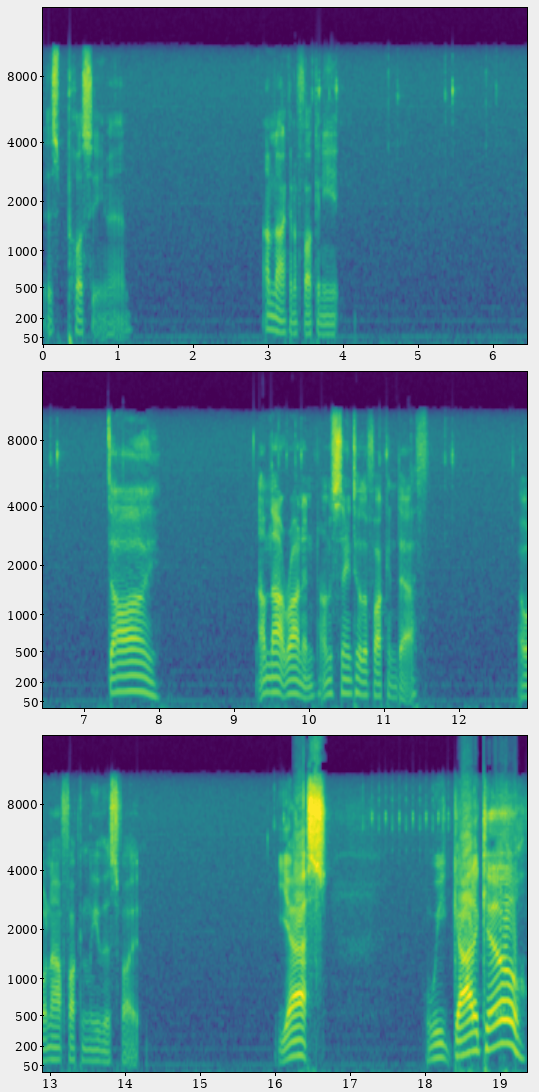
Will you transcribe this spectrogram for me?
This pussy, man. I'm not gonna fucking eat. Die. I'm not running. I'm staying till the fucking death. I will not fucking leave this fight. Yes! We gotta kill!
